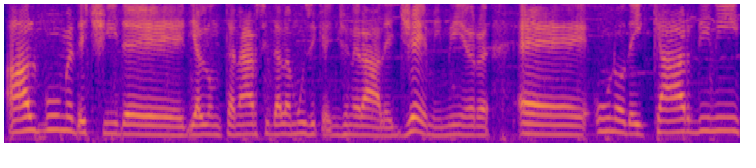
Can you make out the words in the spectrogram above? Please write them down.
album decide di allontanarsi dalla musica in generale. Jamie Muir è uno dei cardini,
